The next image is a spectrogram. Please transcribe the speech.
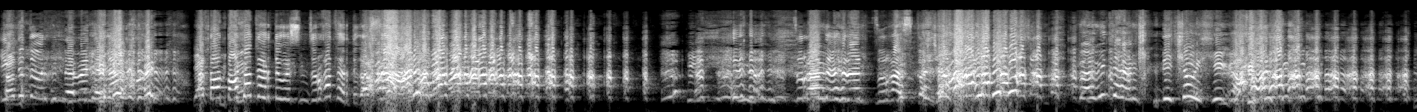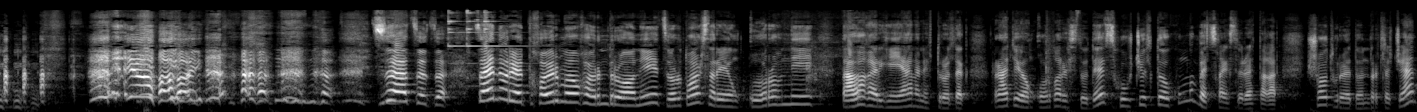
Эгдүүтэй өрхөн номер байна. Та 7 төрдөг байсан 6 төрдөг болсон. 6 төрөл 6 скотч. Багт харилт илүү ихийг. Богино тойрол Сайн үрээд 2024 оны 6 дугаар сарын 3-ны даваа гарагийн яана нэвтрүүлэг радион 3 дугаар студиэс хөгжөлтөө хөнгөн байцгаа экспериментаар шууд хүрээд өндөрлөж байна.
